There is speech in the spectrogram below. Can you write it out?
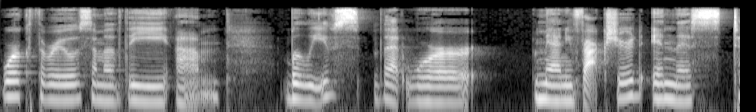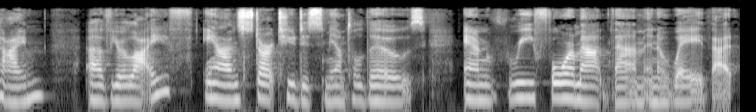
work through some of the um, beliefs that were manufactured in this time of your life and start to dismantle those and reformat them in a way that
